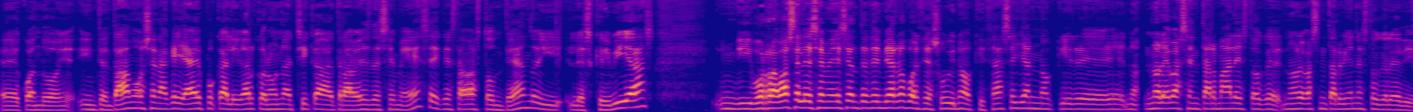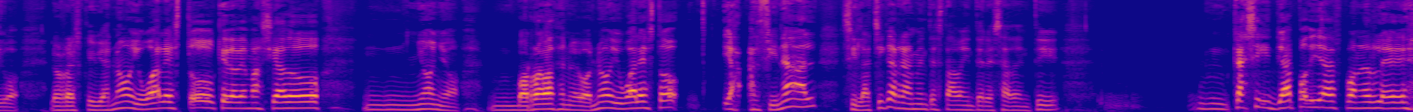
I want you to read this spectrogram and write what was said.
eh, cuando intentábamos en aquella época ligar con una chica a través de SMS que estabas tonteando y le escribías y borrabas el SMS antes de enviarlo, pues decías, uy, no, quizás ella no quiere, no, le va a sentar mal esto que, no le va a sentar bien esto que le digo. Lo reescribías, no, igual esto queda demasiado mm, ñoño. Borrabas de nuevo, no, igual esto. Y al final, si la chica realmente estaba interesada en ti, casi ya podías ponerle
